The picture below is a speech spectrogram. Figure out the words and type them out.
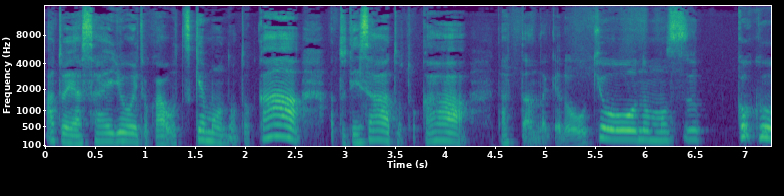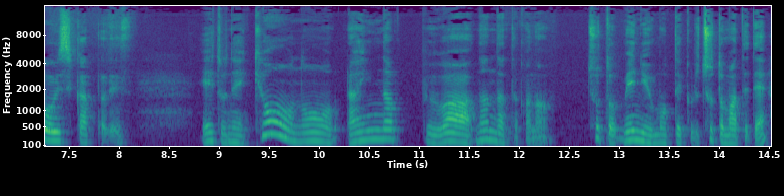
あと野菜料理とかお漬物とかあとデザートとかだったんだけど今日のもすっごく美味しかったです。えっ、とね今日のラインナップは何だったかな？ちょっとメニュー持ってくるちょっと待ってて。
